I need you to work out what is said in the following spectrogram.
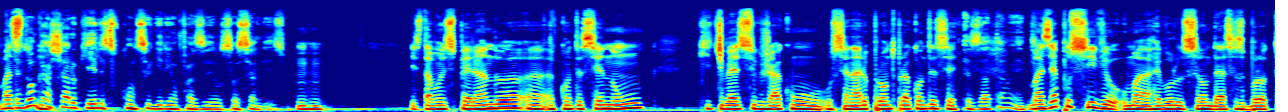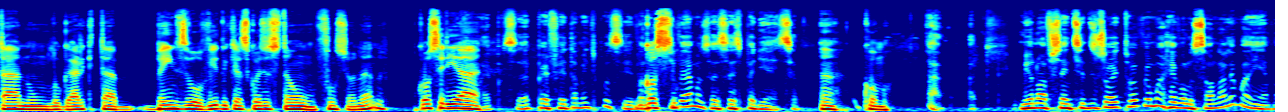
Mas, eles nunca acharam que eles conseguiriam fazer o socialismo. Uhum. Eles estavam esperando uh, acontecer num que tivesse já com o cenário pronto para acontecer. Exatamente. Mas é possível uma revolução dessas brotar num lugar que está bem desenvolvido e que as coisas estão funcionando? Qual seria. Não, é, é, perfeitamente possível. Qual Nós tivemos essa experiência. Ah, como? Ah, 1918 houve uma revolução na Alemanha,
